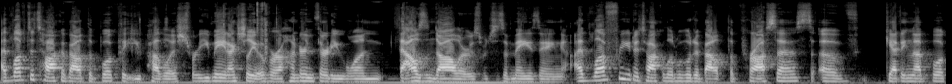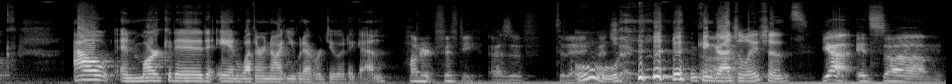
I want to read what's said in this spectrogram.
I'd love to talk about the book that you published where you made actually over $131,000, which is amazing. I'd love for you to talk a little bit about the process of getting that book out and marketed and whether or not you would ever do it again. 150 as of today. Ooh. Congratulations. Um, yeah, it's um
